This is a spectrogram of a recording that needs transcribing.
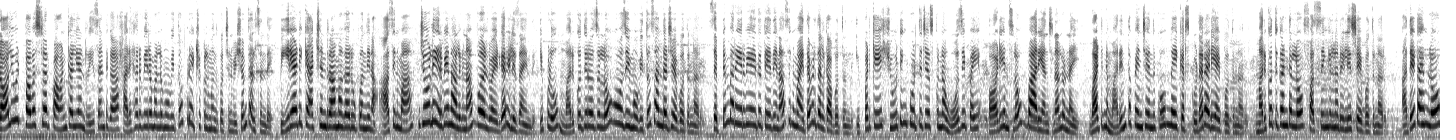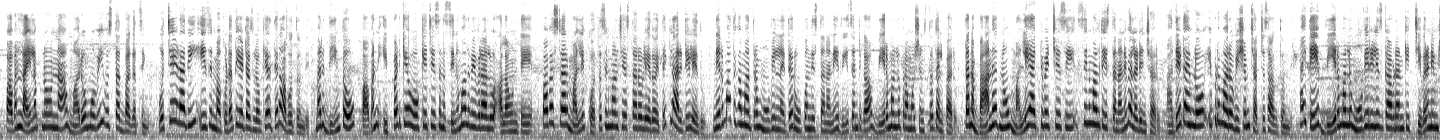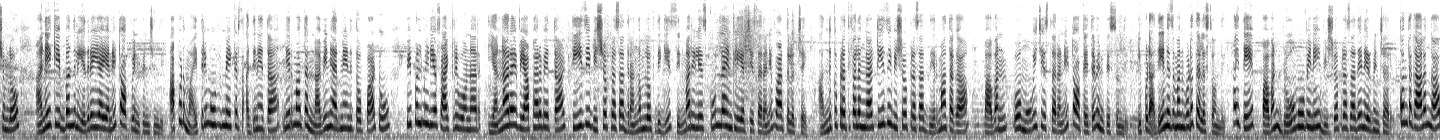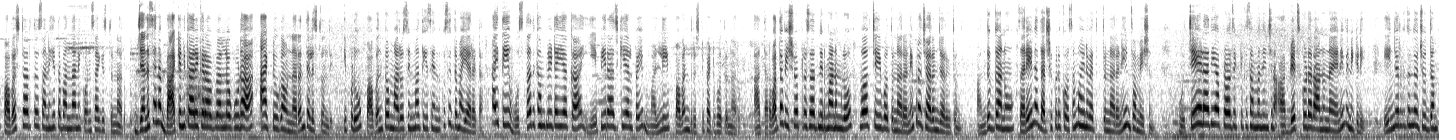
Tollywood power star Pawan Kalyan రీసెంట్గా హరిహర వీరమల్లు మూవీతో ప్రేక్షకుల ముందుకు వచ్చిన విషయం తెలిసిందే. పీరియాడిక్ యాక్షన్ డ్రామాగా రూపొందిన ఆ సినిమా జూలై ఇరవై నాలుగున వరల్డ్ వైడ్గా రిలీజ్ అయింది. ఇప్పుడు మరికొద్ది రోజుల్లో ఓజీ మూవీతో సందడి చేయబోతున్నారు. సెప్టెంబర్ ఇరవై ఐదు తేదీన సినిమా అయితే విడుదల కాబోతుంది. ఇప్పటికే షూటింగ్ పూర్తి చేసుకున్న ఓజీపై ఆడియన్స్లో భారీ అంచనాలు ఉన్నాయి వాటిని మరింత పెంచేందుకు మేకర్స్ కూడా రెడీ అయిపోతున్నారు. మరికొద్ది గంటల్లో ఫస్ట్ సింగిల్ను రిలీజ్ చేయబోతున్నారు. అదే టైంలో పవన్ లైన్అప్లో ఉన్న మరో మూవీ ఉస్తాద్ భగత్ సింగ్. వచ్చే ఏడాది ఈ సినిమా కూడా థియేటర్స్లోకి అయితే రాబోతుంది. మరి దీంతో పవన్ ఇప్పటికే ఓకే చేసిన సినిమాల వివరాలు అలా ఉంటే పవర్ స్టార్ మళ్ళీ కొత్త సినిమాలు చేస్తారో లేదో అయితే క్లారిటీ లేదు. నిర్మాతగా మాత్రం మూవీలను అయితే రూపొందిస్తానని రీసెంట్గా వీరమల్లు ప్రమోషన్స్తో తెలిపారు. తన బ్యానర్ను మళ్ళీ యాక్టివేట్ చేసి సినిమాలు తీస్తానని వెల్లడించారు. అదే టైంలో ఇప్పుడు మరో విషయం చర్చ సాగుతుంది అయితే వీరమల్లు మూవీ రిలీజ్ కావడానికి చివరి నిమిషంలో అనేక ఇబ్బందులు ఎదురయ్యాయని టాక్ వినిపించింది. అప్పుడు మైత్రి మూవీ మేకర్స్ అధినేత నిర్మాత నవీన్ అర్నేనితో పాటు people media factory owner NRI వ్యాపారవేత్త టీజీ విశ్వప్రసాద్ రంగంలోకి దిగి సినిమా రిలీజ్కు లైన్ క్లియర్ చేశారని వార్తలొచ్చాయి. అందుకు ప్రతిఫలంగా టీజీ విశ్వప్రసాద్ నిర్మాతగా పవన్ ఓ మూవీ చేస్తారని టాక్ అయితే వినిపిస్తుంది. ఇప్పుడు అదే నిజమని కూడా తెలుస్తోంది. అయితే పవన్ బ్రో మూవీని విశ్వప్రసాదే నిర్మించారు. కొంతకాలంగా పవర్ స్టార్తో సన్నిహిత బంధాన్ని కొనసాగిస్తున్నారు. జనసేన బ్యాక్ ఎండ్ కార్యకలాపాల్లో కూడా యాక్టివ్గా ఉన్నారని తెలుస్తుంది. ఇప్పుడు పవన్తో మరో సినిమా తీసేందుకు సిద్ధమయ్యారట. అయితే ఉస్తాద్ కంప్లీట్ అయ్యాక ఏపీ రాజకీయాలపై మళ్ళీ పవన్ దృష్టి పెట్టబోతున్నారు. ఆ తర్వాత విశ్వప్రసాద్ నిర్మాణంలో వర్క్ చేయబోతున్నారని ప్రచారం జరుగుతుంది. అందుకుగాను సరైన దర్శకుడి కోసం ఆయన వెతుకుతున్నారని ఇన్ఫర్మేషన్. వచ్చే ఏడాది ఆ ప్రాజెక్టుకు సంబంధించిన అప్డేట్స్ కూడా రానున్నాయని వినికిడి. ఏం జరుగుతుందో చూద్దాం.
